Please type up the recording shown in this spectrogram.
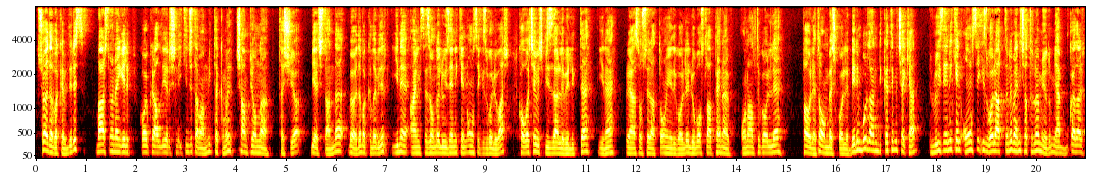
şöyle de bakabiliriz. Barcelona'ya gelip gol krallığı yarışını ikinci tamamlayıp takımı şampiyonluğa taşıyor. Bir açıdan da böyle de bakılabilir. Yine aynı sezonda Luis Enrique'nin 18 golü var. Kovacevic bizlerle birlikte yine Real Sociedad'da 17 golle. Luboslav Penev 16 golle. Pauleta 15 golle. Benim buradan dikkatimi çeken Luis Enrique'nin 18 gol attığını ben hiç hatırlamıyordum. Yani bu kadar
